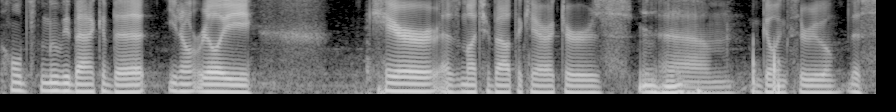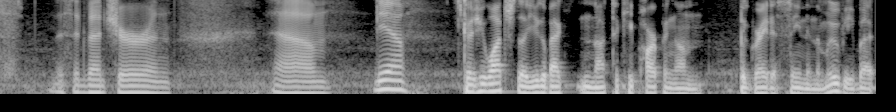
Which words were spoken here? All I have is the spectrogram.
holds the movie back a bit. You don't really care as much about the characters Mhm. um, going through this this adventure and um, yeah. Because you watch the, you go back, not to keep harping on the greatest scene in the movie, but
